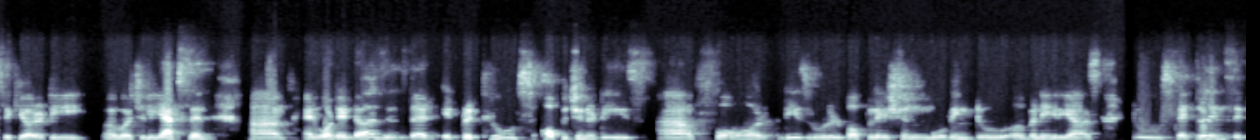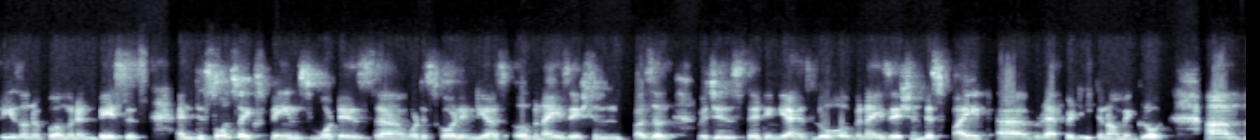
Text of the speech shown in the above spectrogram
security virtually absent. Um, and what it does is that it precludes opportunities uh, for these rural population moving to urban areas to settle in cities on a permanent basis. And this also explains what is uh, what is called India's urbanization puzzle, which is that India has low urbanization despite uh, rapid economic growth. Um,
